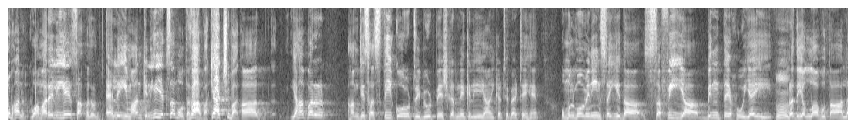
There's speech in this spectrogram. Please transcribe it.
ہے سبحان اللہ. وہ ہمارے لیے سب- اہل ایمان کے لیے یکساں محترم واہ واہ کیا اچھی بات۔ یہاں پر ہم جس ہستی کو ٹریبیوٹ پیش کرنے کے لیے یہاں اکٹھے بیٹھے ہیں ام المومنین سیدہ صفیہ بنت حویئی رضی اللہ تعالی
